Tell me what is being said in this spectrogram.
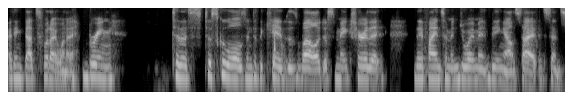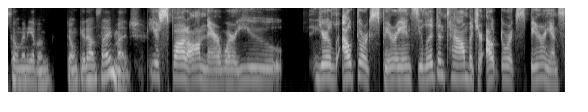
i think that's what i want to bring to this to schools and to the kids as well. Just make sure that they find some enjoyment being outside since so many of them don't get outside much. You're spot on there where you your outdoor experience you lived in town but your outdoor experience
